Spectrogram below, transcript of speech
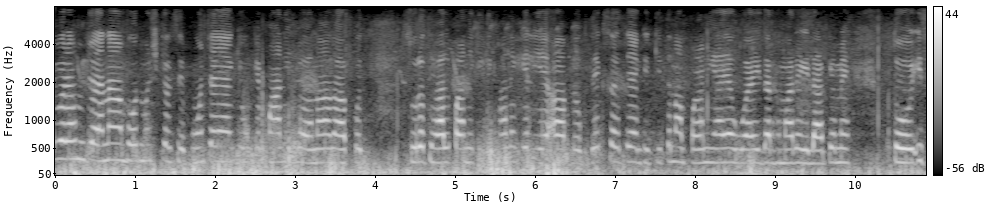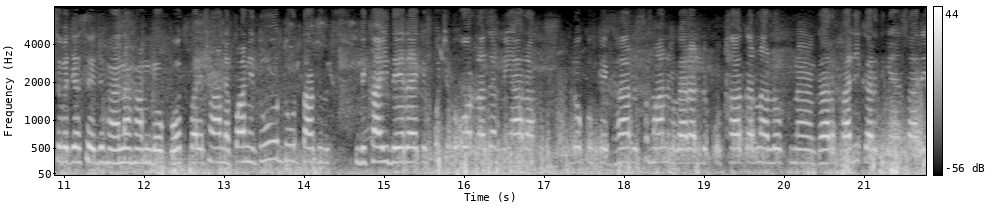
और हम जो है ना बहुत मुश्किल से पहुँचे हैं, क्योंकि पानी जो है ना आपको सूरत हाल पानी की दिखाने के लिए आप लोग देख सकते हैं कि कितना पानी आया हुआ है इधर हमारे इलाके में। तो इस वजह से जो है ना हम लोग बहुत परेशान है। पानी दूर दूर तक दिखाई दे रहा है कि कुछ और नज़र नहीं आ रहा। लोगों के घर, सामान वगैरह उठा कर ना लोग ना घर खाली कर दिए हैं सारे।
